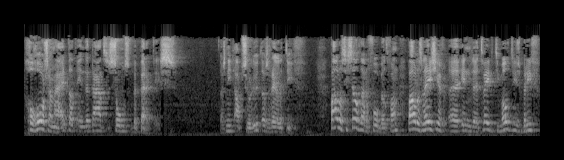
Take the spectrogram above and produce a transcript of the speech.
gehoorzaamheid, dat inderdaad soms beperkt is. Dat is niet absoluut, dat is relatief. Paulus is zelf daar een voorbeeld van. Paulus lees je uh, in de tweede Timotheusbrief,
